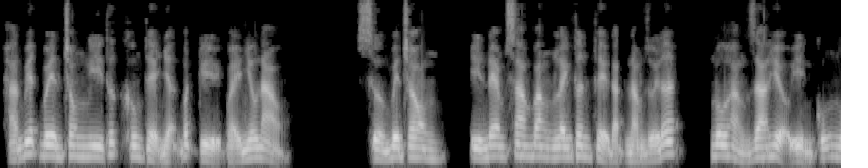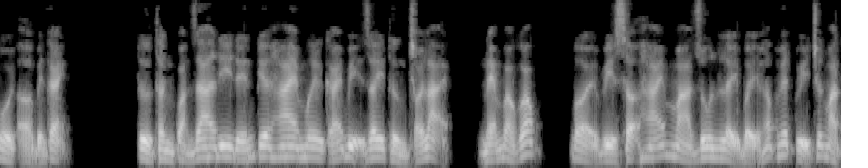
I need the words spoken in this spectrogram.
Hắn biết bên trong nghi thức không thể nhận bất kỳ quấy nhiêu nào sườn bên trong, ỉn đem sam băng lanh thân thể đặt nằm dưới đất, nô hàng ra hiệu ỉn cũng ngồi ở bên cạnh. Tử thần quản gia đi đến kia hai mươi cái bị dây thừng trói lại, ném vào góc, bởi vì sợ hãi mà run lẩy bẩy hấp huyết quỷ trước mặt.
